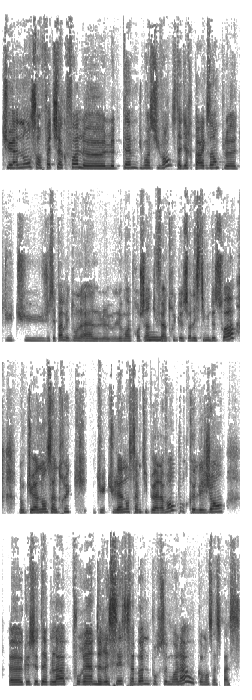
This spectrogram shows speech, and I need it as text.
tu annonces en fait chaque fois le, le thème du mois suivant, c'est-à-dire que par exemple, tu, tu, je sais pas, mettons le, mois prochain, tu fais un truc sur l'estime de soi, donc tu annonces un truc, tu, tu l'annonces un petit peu à l'avant pour que les gens euh, que ce thème-là pourrait intéresser s'abonnent pour ce mois-là ou comment ça se passe?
